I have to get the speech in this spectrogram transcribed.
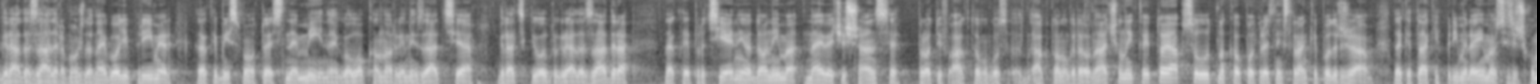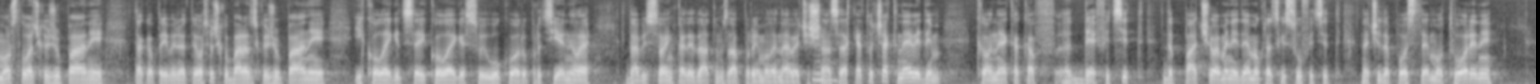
grada Zadra možda najbolji primjer. Dakle, mi smo, to jest ne mi, nego lokalna organizacija, gradski odbor grada Zadra, dakle je procijenio da on ima najveće šanse protiv aktualnog, aktualnog gradonačelnika i to je apsolutno kao potpredsjednik stranke podržavam. Dakle, takvih primjera ima u Sisačko-Moslavačkoj županiji, takav primjer imate u Osječko-Baranskoj županiji i kolegice i kolege su i u Vukovaru procijenile da bi s ovim kandidatom zapravo imali najveće šanse. Dakle, ja to čak ne vidim kao nekakav e, deficit, da pače ovaj meni demokratski suficit. Znači da postajemo otvoreni,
